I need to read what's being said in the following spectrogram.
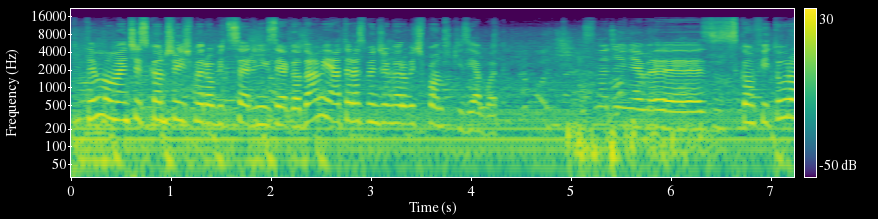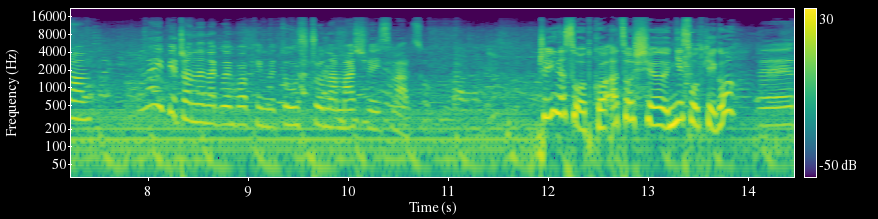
W tym momencie skończyliśmy robić sernik z jagodami, a teraz będziemy robić pączki z jabłek. E, z, z konfiturą, no i pieczone na głębokim tłuszczu, na maśle i smalcu. Czyli na słodko, a coś e, niesłodkiego? E,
